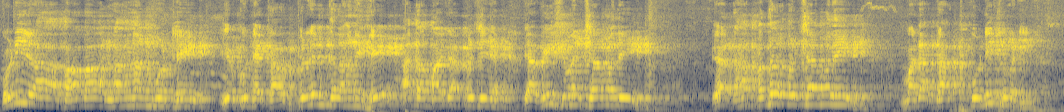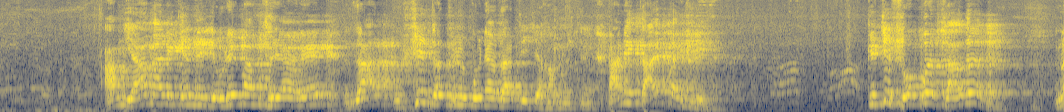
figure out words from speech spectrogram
कोणी बाबा लहान मोठे एकूण एका प्रेम कराने हे आता माझ्याकडे या वीस वर्षामध्ये या दहा पंधरा वर्षामध्ये मला जात कोणीच म्हणी आम या मालिकेने जेवढे माणसं आले जात पुष्टित तुम्ही कोण्या जातीचे हमत नाही आणि काय पाहिजे? किती सोपं साधन. न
